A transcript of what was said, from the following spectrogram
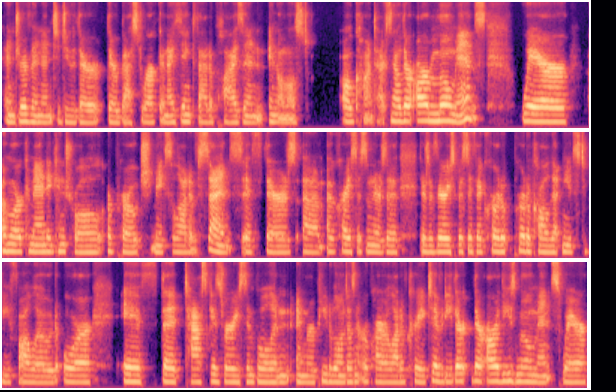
and driven and to do their their best work. And I think that applies in in almost all contexts. Now there are moments where a more command and control approach makes a lot of sense if there's um, a crisis and there's a there's a very specific protocol that needs to be followed or if the task is very simple and, and repeatable and doesn't require a lot of creativity there there are these moments where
